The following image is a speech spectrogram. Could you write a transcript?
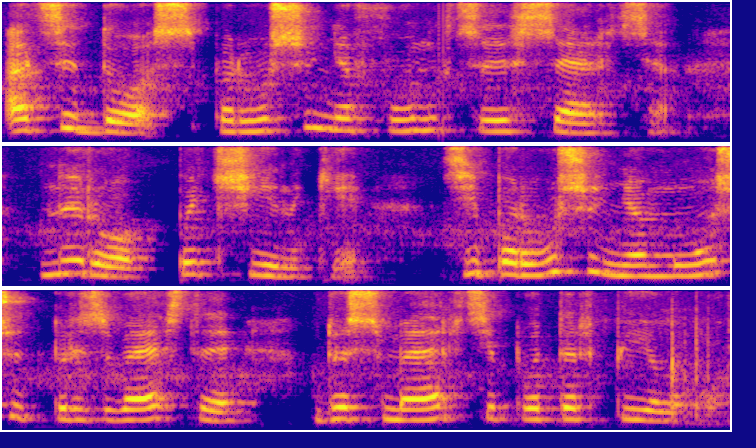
Ацидоз, порушення функції серця, нирок, печінки. Ці порушення можуть призвести до смерті потерпілого.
